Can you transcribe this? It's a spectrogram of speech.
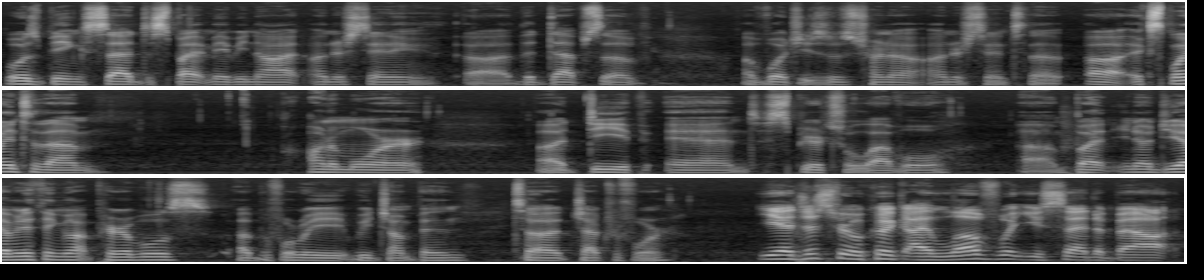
what was being said despite maybe not understanding uh, the depths of of what Jesus was trying to understand to them uh, explain to them on a more uh, deep and spiritual level. Um, but you know do you have anything about parables uh, before we we jump into chapter four Yeah, just real quick, I love what you said about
